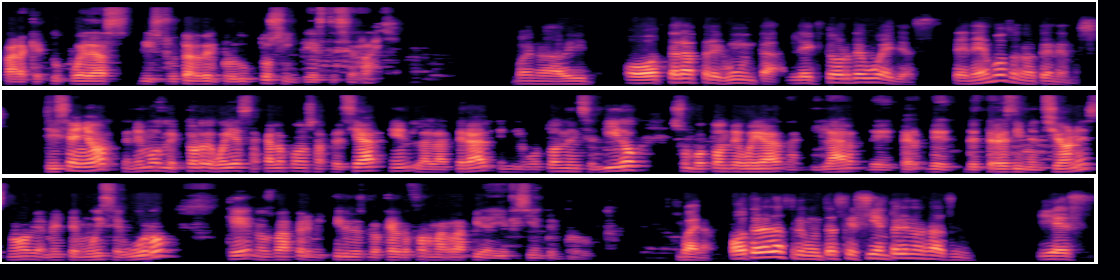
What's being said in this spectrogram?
para que tú puedas disfrutar del producto sin que éste se raye. Bueno, David, otra pregunta, lector de huellas, ¿tenemos o no tenemos? Sí, señor, tenemos lector de huellas, acá lo podemos apreciar en la lateral, en el botón de encendido, es un botón de huella dactilar de, tres dimensiones, ¿no? Obviamente muy seguro, que nos va a permitir desbloquear de forma rápida y eficiente el producto. Bueno, otra de las preguntas que siempre nos hacen, y es,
